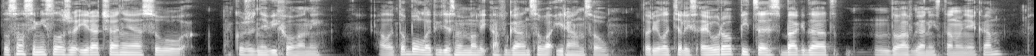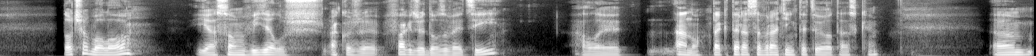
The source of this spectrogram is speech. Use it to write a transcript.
to som si myslel, že Iračania sú akože nevychovaní. Ale to bol let, kde sme mali Afgáncov a Iráncov, ktorí leteli z Európy cez Bagdád do Afganistanu niekam. To, čo bolo, ja som videl už akože fakt, že dosť vecí, ale áno, tak teraz sa vrátim k tej tvojej otázke. Um,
